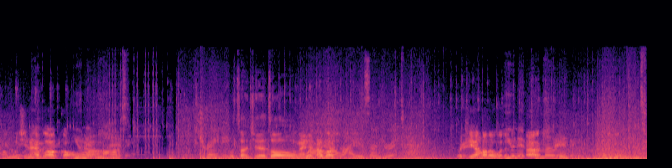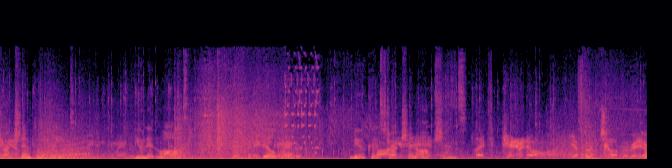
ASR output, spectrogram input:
航母现在还不好搞。我攒钱造我的大炮。我铁好了我的。Unit lost. Building. New construction options. Let's get it on. Yep, cover. Ready to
